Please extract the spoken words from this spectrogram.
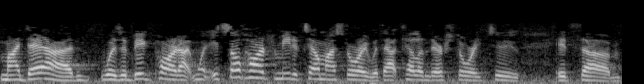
my dad was a big part. I, it's so hard for me to tell my story without telling their story too. It's um,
